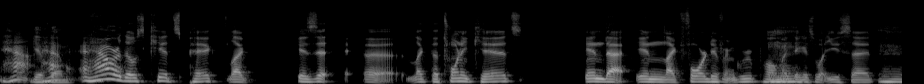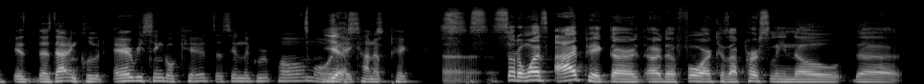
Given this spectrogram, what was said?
How, give how them- and how are those kids picked? Like, is it uh like the twenty kids in that in like four different group home? I Mhm. think is what you said. Is, does that include every single kid that's in the group home, or Yes. they kind of pick? Uh, so the ones I picked are are the four because I personally know the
